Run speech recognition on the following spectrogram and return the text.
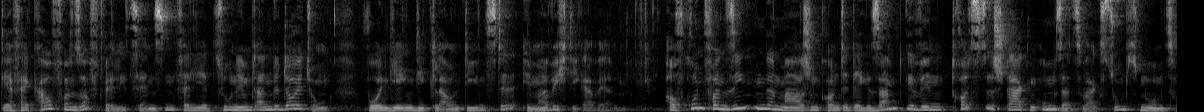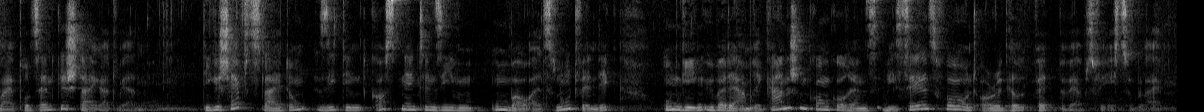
Der Verkauf von Softwarelizenzen verliert zunehmend an Bedeutung, wohingegen die Cloud-Dienste immer wichtiger werden. Aufgrund von sinkenden Margen konnte der Gesamtgewinn trotz des starken Umsatzwachstums nur um 2% gesteigert werden. Die Geschäftsleitung sieht den kostenintensiven Umbau als notwendig um gegenüber der amerikanischen Konkurrenz wie Salesforce und Oracle wettbewerbsfähig zu bleiben.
